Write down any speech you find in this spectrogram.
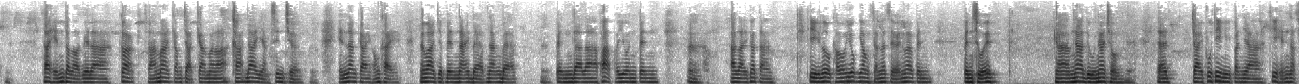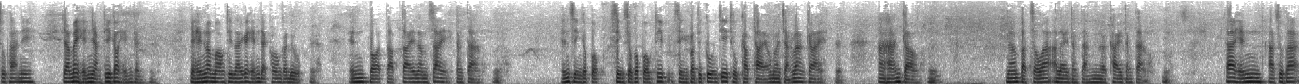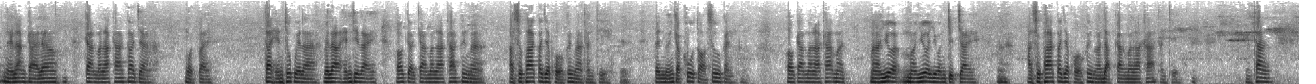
ถ้าเห็นตลอดเวลาก็สามารถกำจัดการมาราคะได้อย่างสิ้นเชิง เห็นร่างกายของใครไม่ว่าจะเป็นนายแบบนางแบบ เป็นดาราภาพยนตร์เป็นอะไรก็ตาม ที่โลกเขายกย่องสรรเสริญว่าเป็นเป็นสวยงามน่าดูน่าชมแต่ใจผู้ที่มีปัญญาที่เห็นสัตสุภานี้ จะไม่เห็นอย่างที่เขาเห็นกันจะเห็นว่ามองทีไรก็เห็นแต่โครงกระดูก เห็นปอดตับไตลำไส้ต่าง ๆ เห็นสิ่งกระปกสิ่งสกปรกที่สิ่งปฏิกูลที่ถูกขับถ่ายออกมาจากร่างกาย อาหารเก่า น้ำปัสสาวะอะไรต่างๆเหงื่อใครต่างๆ ถ้าเห็นอสุภะในร่างกายแล้ว การมาราคะก็จะหมดไป ถ้าเห็นทุกเวลา เวลาเห็นทีไรพอเกิดการมาราคะขึ้นมา อสุภะก็จะโผล่ขึ้นมาทันที เป็นเหมือนกับคู่ต่อสู้กัน พอการมาราคะมามาเยื่อมาเยื่อยวนจิตใจอสุภะก็จะโผล่ขึ้นมาดับการมาราคะทันทีถ้า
